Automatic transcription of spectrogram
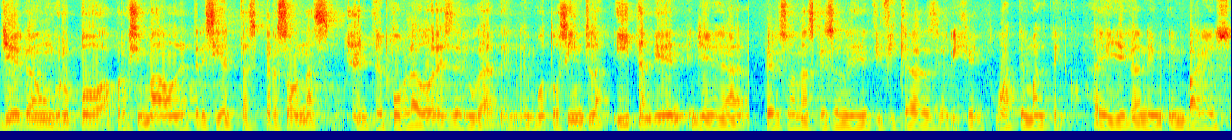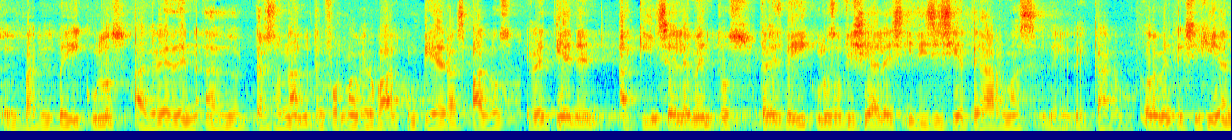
Llega un grupo aproximado de 300 personas, entre pobladores del lugar, de, de Motocintla, y también llega personas que son identificadas de origen guatemalteco. Ahí llegan en, varios, eh, varios vehículos, agreden al personal de forma verbal con piedras, palos, retienen a 15 elementos, tres vehículos oficiales y 17 armas de, cargo. Obviamente exigían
